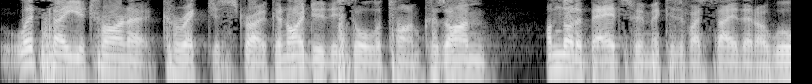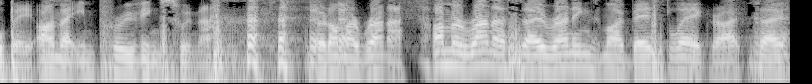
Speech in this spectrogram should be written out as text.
let's say you're trying to correct your stroke, and I do this all the time because I'm I'm not a bad swimmer because if I say that I will be. I'm an improving swimmer, but I'm a runner. I'm a runner, so running's my best leg, right? So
